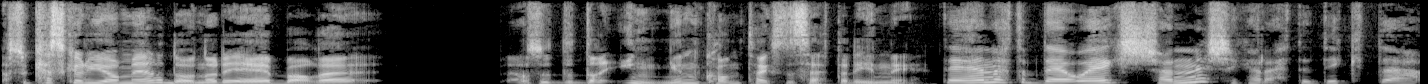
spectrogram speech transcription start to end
Altså, Hva skal du gjøre med det, da, når det er bare altså, det, det er ingen kontekst å sette det inn i. Det er nettopp det, og jeg skjønner ikke hva dette diktet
